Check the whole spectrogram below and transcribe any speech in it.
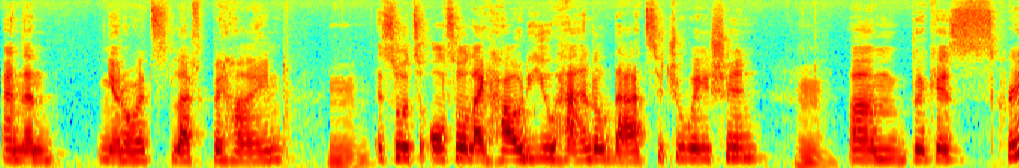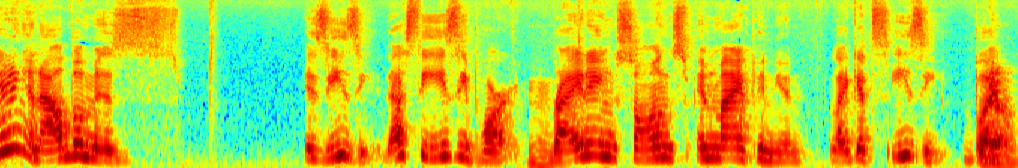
And then you know it's left behind so it's also like how do you handle that situation um, because creating an album is is easy that's the easy part writing songs in my opinion like it's easy but Yeah.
